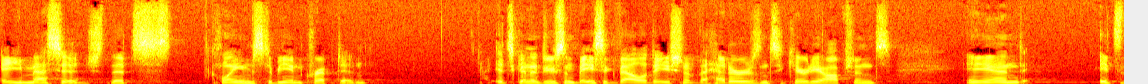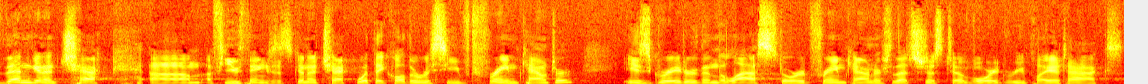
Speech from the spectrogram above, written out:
a message that claims to be encrypted, it's going to do some basic validation of the headers and security options, and it's then going to check um, a few things. It's going to check what they call the received frame counter is greater than the last stored frame counter, so that's just to avoid replay attacks.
